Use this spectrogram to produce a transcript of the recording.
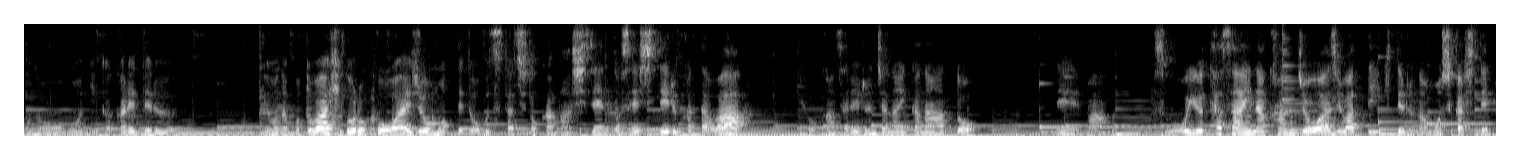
この本に書かれてるようなことは日頃こう愛情を持って動物たちとか、まあ、自然と接している方は共感されるんじゃないかなと。でまあそういう多彩な感情を味わって生きてるのはもしかして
